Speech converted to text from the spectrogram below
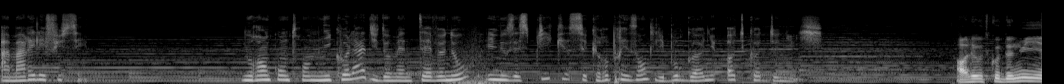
à Marais-les-Fussés. Nous rencontrons Nicolas du domaine Thévenot. Il nous explique ce que représentent les Bourgognes Haute-Côte de Nuit. Alors les Hautes-Côtes de Nuit,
